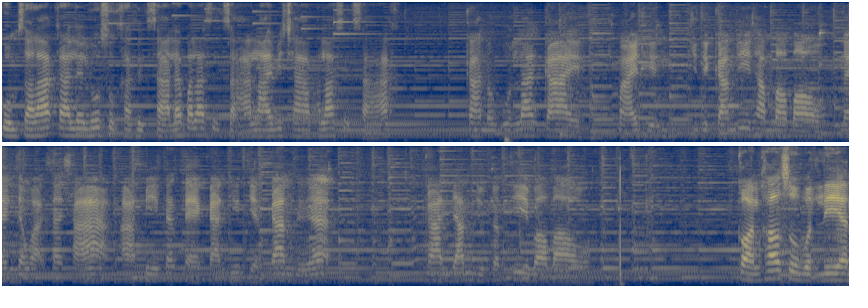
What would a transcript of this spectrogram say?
กลุ่มสาระการเรียนรู้สุขศึกษาและพละศึกษารายวิชาพละศึกษา การอบอุ่นร่างกาย หมายถึงกิจกรรมที่ทำเบาๆ ในจังหวะช้าๆ อาจมีตั้งแต่การยืดเหยียดกล้ามเนื้อ การย้ำอยู่กับที่เบาๆ ก่อนเข้าสู่บทเรียน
